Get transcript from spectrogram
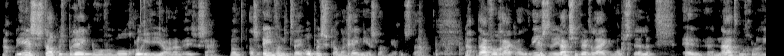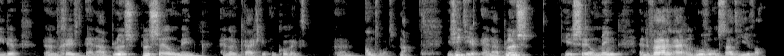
Nou, de eerste stap is berekenen hoeveel mol chloride-ionen aanwezig zijn. Want als één van die twee op is, kan er geen neerslag meer ontstaan. Nou, daarvoor ga ik altijd eerst de reactievergelijking opstellen. En uh, natriumchloride um, geeft Na plus Cl. En dan krijg je een correct antwoord. Nou, je ziet hier Na hier Cl. En de vraag is eigenlijk hoeveel ontstaat hiervan?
